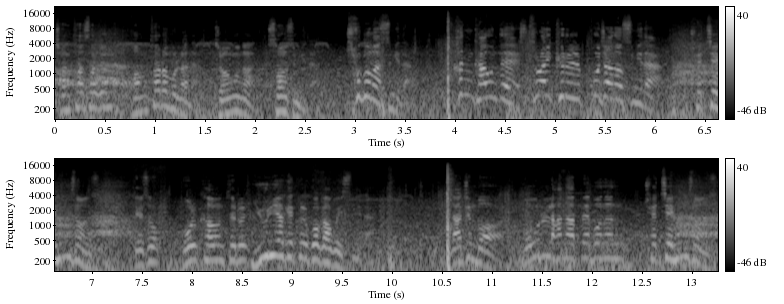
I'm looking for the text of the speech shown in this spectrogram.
전 타석은 범타로 물러난 정은원 선수입니다. 초구 맞습니다. 한 가운데 스트라이크를 꽂아 넣습니다. 최채흥 선수 계속 볼 카운트를 유리하게 끌고 가고 있습니다. 낮은 볼, 볼을 하나 빼보는 최채흥 선수.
